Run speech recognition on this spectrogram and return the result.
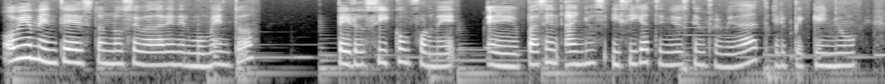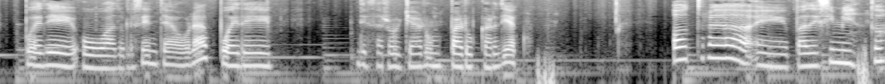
Obviamente esto no se va a dar en el momento, pero sí conforme eh, pasen años y siga teniendo esta enfermedad, el pequeño puede o adolescente ahora puede desarrollar un paro cardíaco. Otro eh, padecimiento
